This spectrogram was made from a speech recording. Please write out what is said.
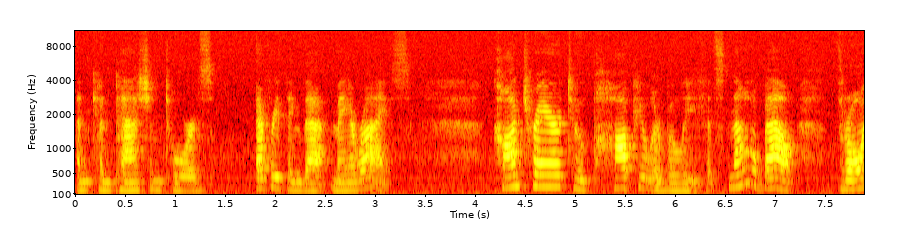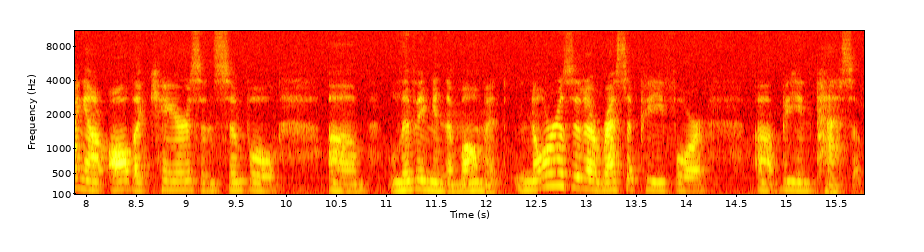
and compassion towards everything that may arise. Contrary to popular belief, it's not about throwing out all the cares and simple um, living in the moment, nor is it a recipe for uh, being passive.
